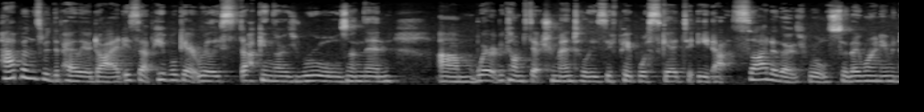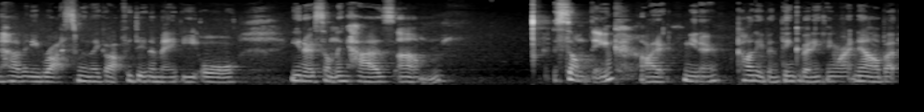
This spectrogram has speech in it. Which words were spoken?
happens with the paleo diet is that people get really stuck in those rules. And then um, where it becomes detrimental is if people are scared to eat outside of those rules. So they won't even have any rice when they go out for dinner, maybe, or, you know, something has. Um, something i you know can't even think of anything right now but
